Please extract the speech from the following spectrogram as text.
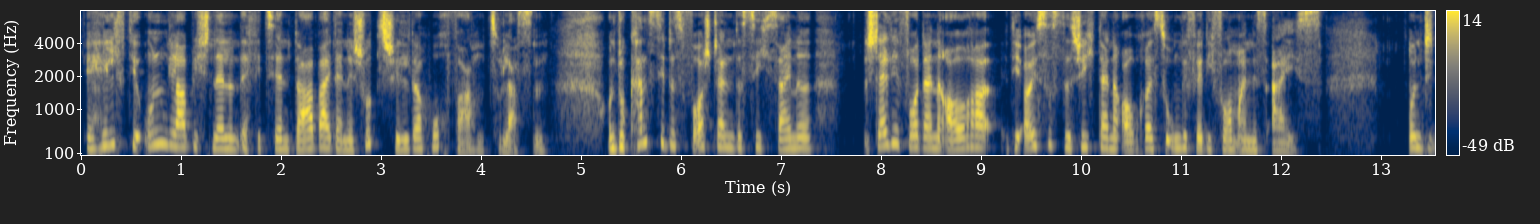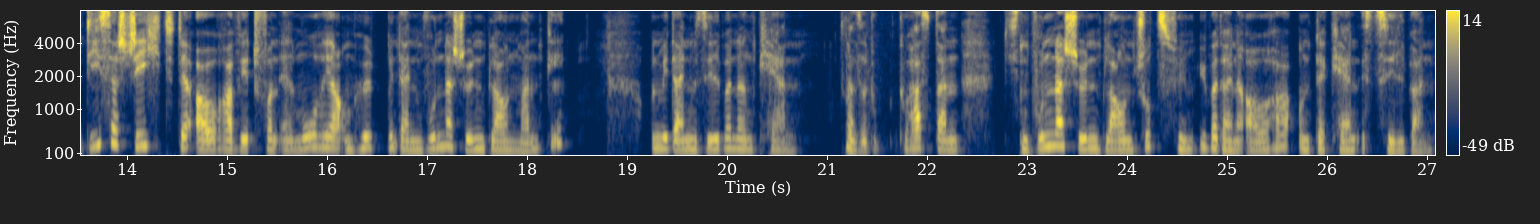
Er hilft dir unglaublich schnell und effizient dabei, deine Schutzschilder hochfahren zu lassen. Und du kannst dir das vorstellen, dass sich seine Stell dir vor, deine Aura, die äußerste Schicht deiner Aura ist so ungefähr die Form eines Eis. Und dieser Schicht der Aura wird von Elmoria umhüllt mit einem wunderschönen blauen Mantel und mit einem silbernen Kern. Also du, du hast dann diesen wunderschönen blauen Schutzfilm über deine Aura und der Kern ist silbern.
